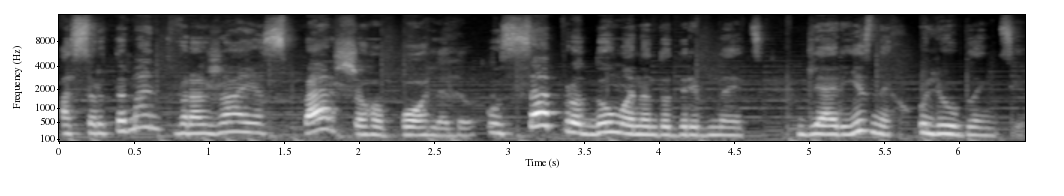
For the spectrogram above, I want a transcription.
Асортимент вражає з першого погляду. Усе продумано до дрібниць для різних улюбленців.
